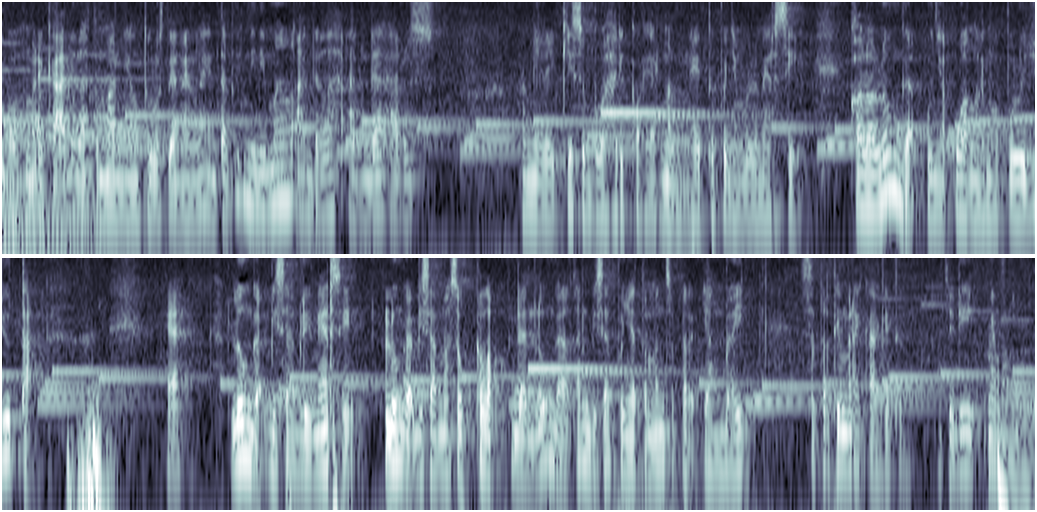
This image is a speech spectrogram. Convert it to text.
bahwa mereka adalah teman yang tulus dan lain-lain tapi minimal adalah anda harus memiliki sebuah requirement yaitu punya Mercy. Kalau lu nggak punya uang 50 juta ya lu nggak bisa beli Mercy lu nggak bisa masuk klub dan lu nggak akan bisa punya teman seperti yang baik seperti mereka gitu. Jadi memang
